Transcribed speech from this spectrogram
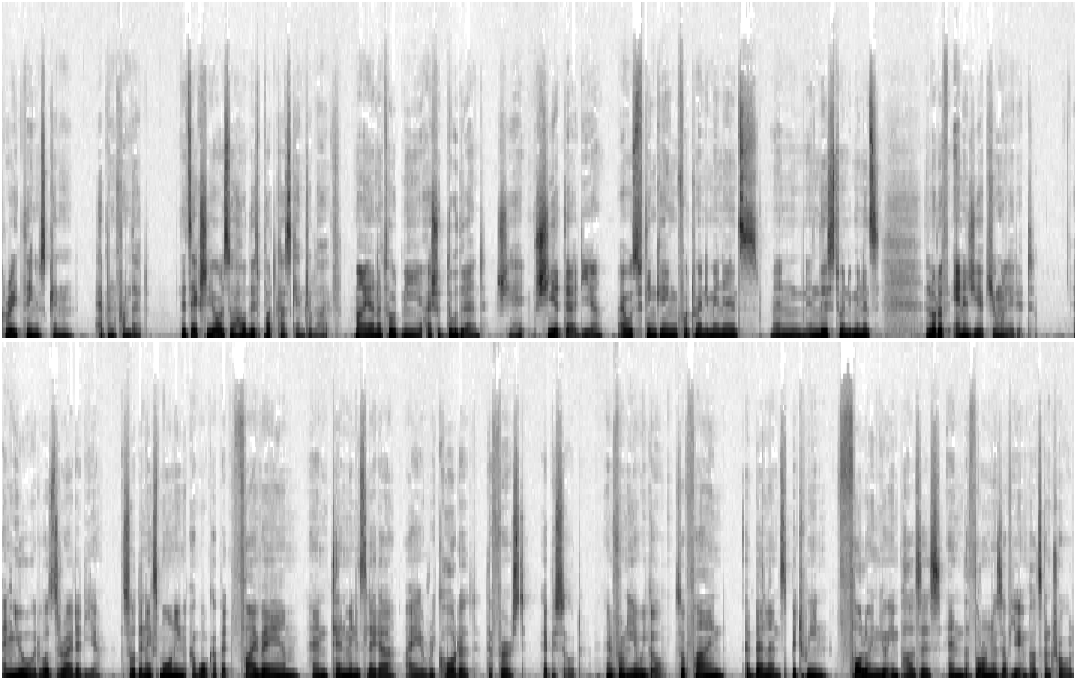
great things can happen from that. That's actually also how this podcast came to life. Mariana told me I should do that. She she had the idea. I was thinking for 20 minutes, and in this 20 minutes, a lot of energy accumulated. I knew it was the right idea. So the next morning, I woke up at 5 a.m., and 10 minutes later, I recorded the first episode. And from here we go. So find a balance between following your impulses and the thoroughness of your impulse control.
